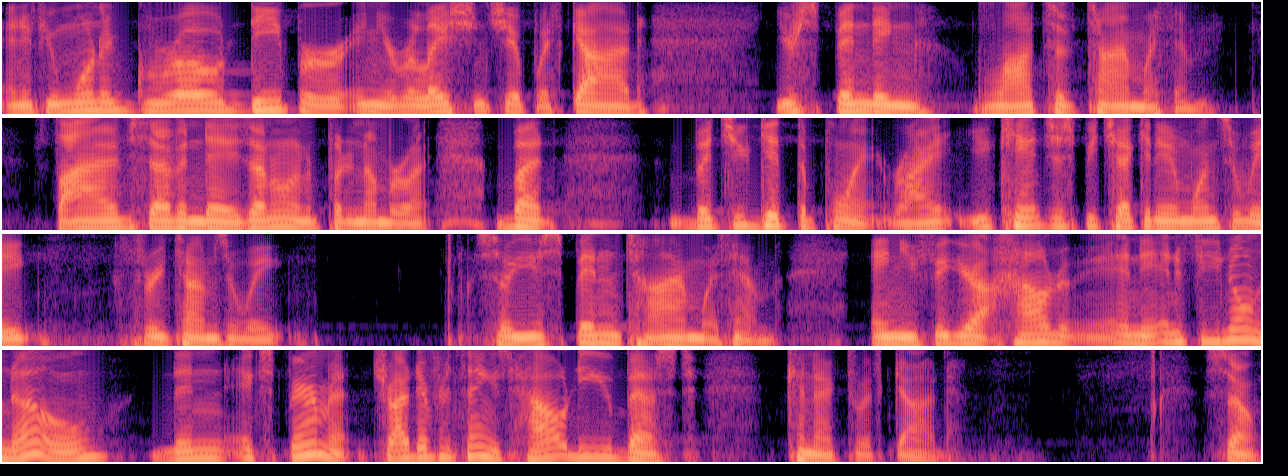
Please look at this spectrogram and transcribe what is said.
And if you want to grow deeper in your relationship with God, you're spending lots of time with him five seven days i don't want to put a number on it but but you get the point right you can't just be checking in once a week three times a week so you spend time with him and you figure out how to, and, and if you don't know, then experiment, try different things. How do you best connect with God? So,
